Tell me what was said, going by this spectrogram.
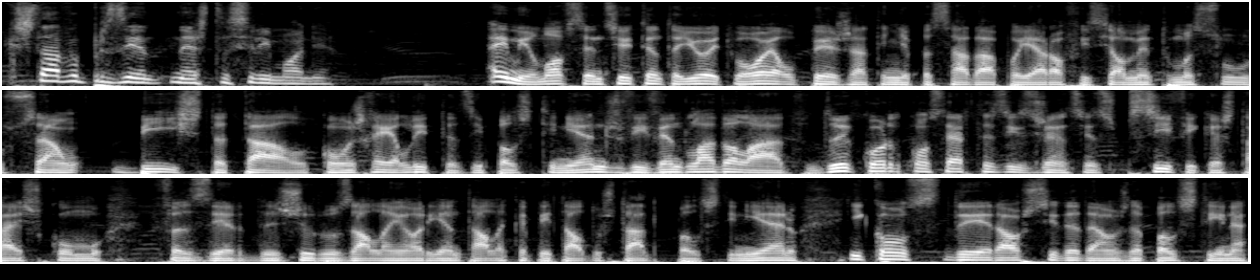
que estava presente nesta cerimónia. Em 1988, a OLP já tinha passado a apoiar oficialmente uma solução bistatal, com israelitas e palestinianos vivendo lado a lado, de acordo com certas exigências específicas, tais como fazer de Jerusalém Oriental a capital do Estado palestiniano e conceder aos cidadãos da Palestina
